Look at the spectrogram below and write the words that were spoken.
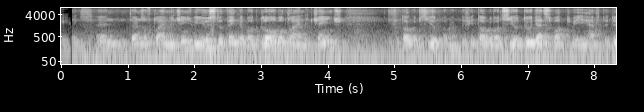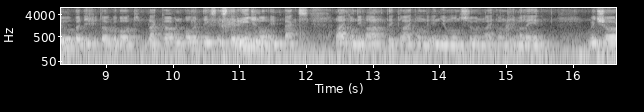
In terms of climate change, we used to think about global climate change. If you talk about CO, if you talk about CO2, that's what we have to do. But if you talk about black carbon, other things, it's the regional impacts, like on the Arctic, like on the Indian monsoon, like on the Himalayan, which are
